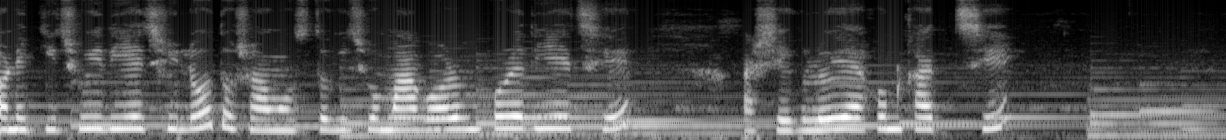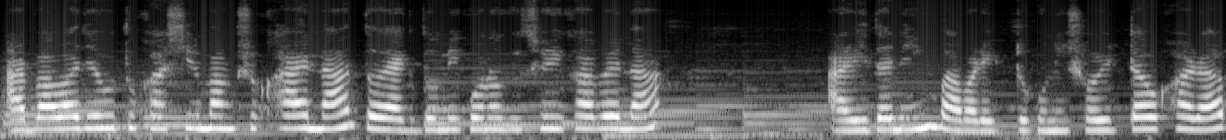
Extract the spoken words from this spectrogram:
অনেক কিছুই দিয়েছিল, তো সমস্ত কিছু মা গরম করে দিয়েছে আর সেগুলোই এখন খাচ্ছি। আর বাবা যেহেতু খাসির মাংস খায় না, তো একদমই কোনো কিছুই খাবে না। আর ইদানিং বাবার একটুখানি শরীরটাও খারাপ,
